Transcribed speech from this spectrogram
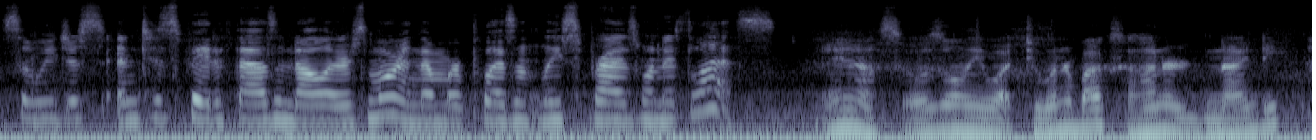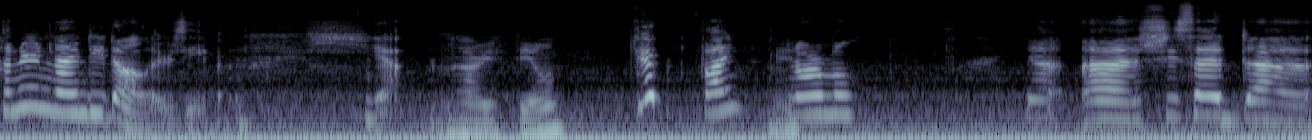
so we just anticipate a thousand dollars more, and then we're pleasantly surprised when it's less. Yeah, so it was only what 200 bucks, 190. 190 dollars even. Nice. Yeah. And how are you feeling? Good, fine, yeah. normal. Yeah, uh, she said uh,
